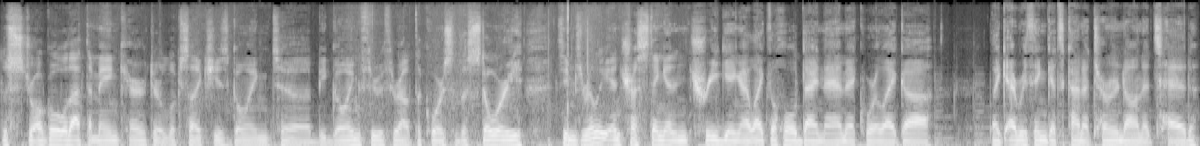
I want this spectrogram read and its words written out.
the struggle that the main character looks like she's going to be going through throughout the course of the story seems really interesting and intriguing. I like the whole dynamic where like uh like everything gets kind of turned on its head.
